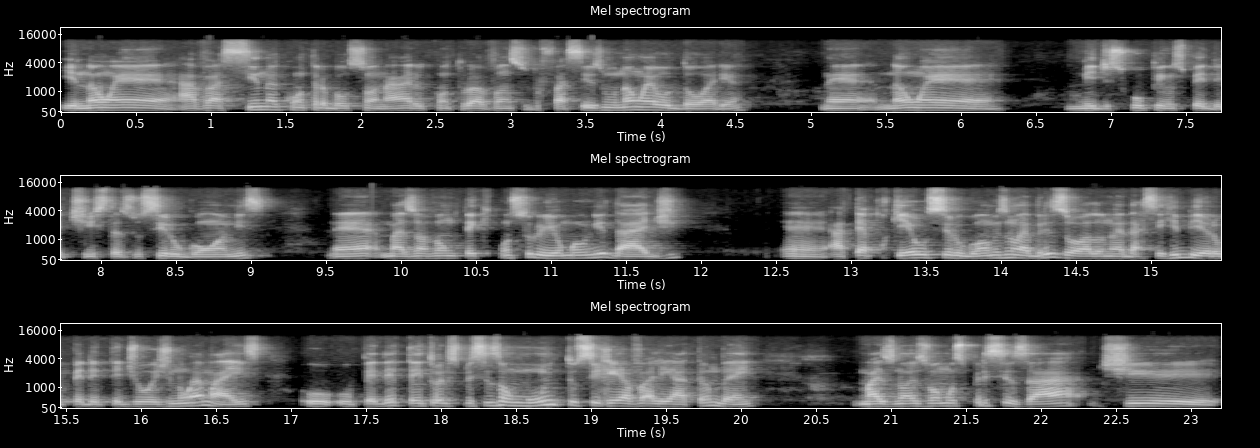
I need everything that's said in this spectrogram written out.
E não é a vacina contra Bolsonaro contra o avanço do fascismo, não é o Dória, né? não é, me desculpem os pedetistas, o Ciro Gomes, né? mas nós vamos ter que construir uma unidade, é, até porque o Ciro Gomes não é Brizola, não é Darcy Ribeiro, o PDT de hoje não é mais o, o PDT, então eles precisam muito se reavaliar também, mas nós vamos precisar de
